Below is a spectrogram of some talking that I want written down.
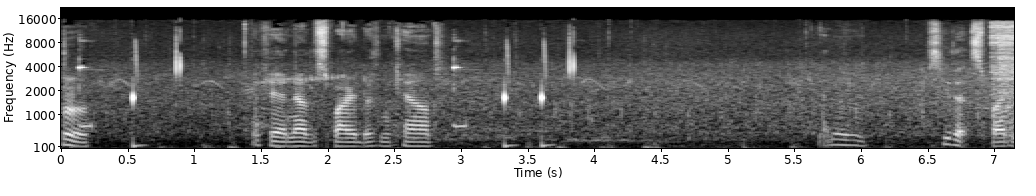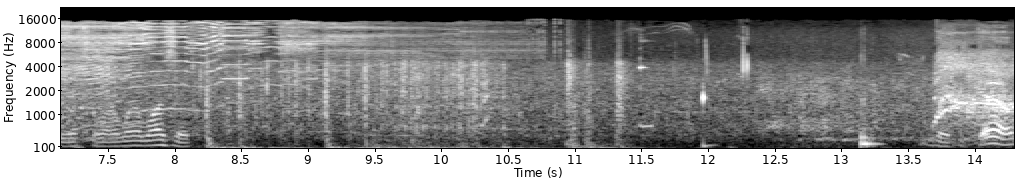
Hmm. Okay, now the spider doesn't count. didn't even see that spider before. Where was it? There we go.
